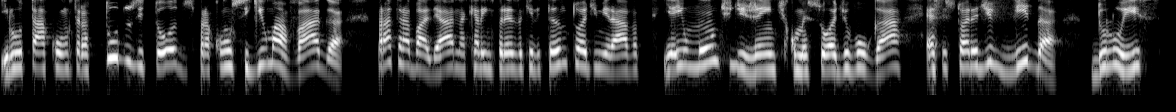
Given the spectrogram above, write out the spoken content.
e lutar contra todos e todos para conseguir uma vaga para trabalhar naquela empresa que ele tanto admirava. E aí um monte de gente começou a divulgar essa história de vida do Luiz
